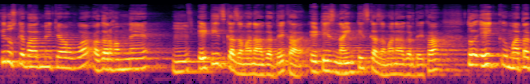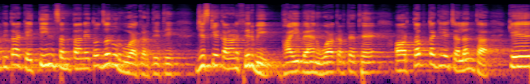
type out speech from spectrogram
फिर उसके बाद में क्या हुआ, अगर हमने एटीज़ का ज़माना अगर देखा, एटीज़ नाइन्टीज़ का ज़माना अगर देखा तो एक माता पिता के तीन संतानें तो ज़रूर हुआ करती थी, जिसके कारण फिर भी भाई बहन हुआ करते थे। और तब तक ये चलन था कि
